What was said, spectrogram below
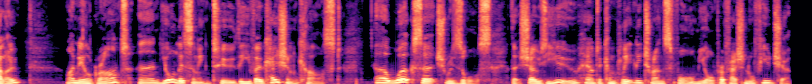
Hello, I'm Neil Grant, and you're listening to the Vocation Cast, a work search resource that shows you how to completely transform your professional future.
